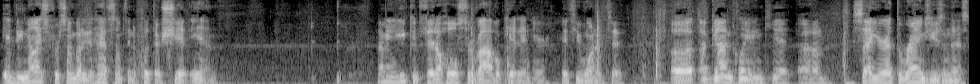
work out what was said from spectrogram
it'd be nice for somebody to have something to put their shit in. I mean, you could fit a whole survival kit in here if you wanted to. Uh, a gun cleaning kit. Um, say you're at the range using this.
